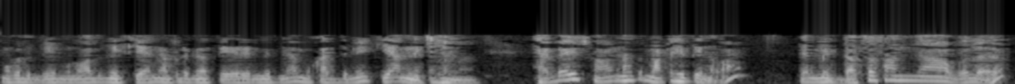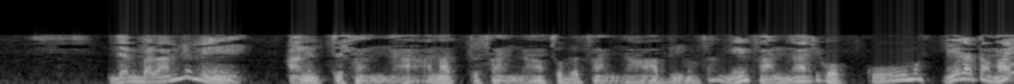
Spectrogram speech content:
මොකද මේ මොනවද මේ කියන්නේ අපිට මේවා තේරෙන්නේ නැහැ මොකද්ද මේ කියන්නේ. එහෙම. හැබැයි ස්වාමීන් මට හිතෙනවා දැන් මේ දස සංඥාවල දැන් බලන්න මේ අනිත්‍ය සංඥා, අනාත්ම සංඥා, අසුභ සංඥා, ආදීන සංඥා මේ සංඥා ටික ඔක්කොම කියලා තමයි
